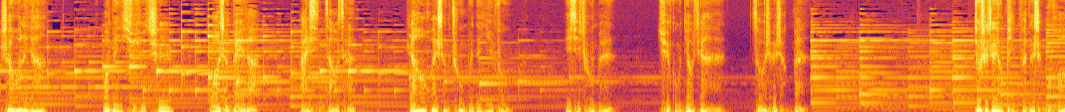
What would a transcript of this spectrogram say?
刷完了牙。我们一起去吃我准备的爱心早餐，然后换上出门的衣服，一起出门去公交站坐车上班。就是这样平凡的生活，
